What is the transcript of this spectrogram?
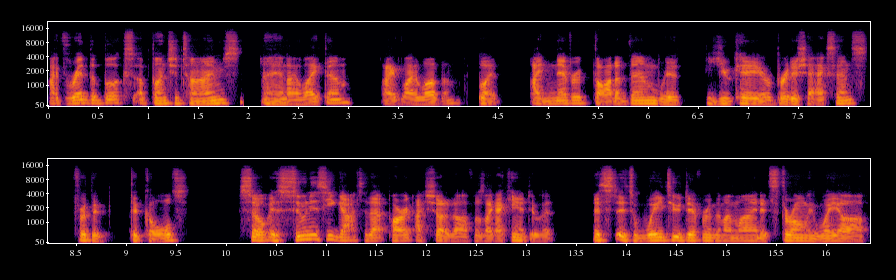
I've read the books a bunch of times and I like them. I, I love them. But I never thought of them with UK or British accents for the, the golds. So as soon as he got to that part, I shut it off. I was like, I can't do it. It's it's way too different than my mind. It's throwing me way off.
